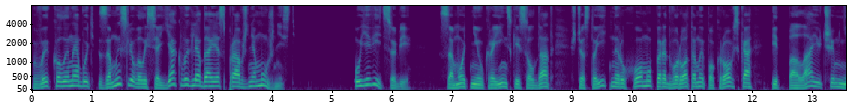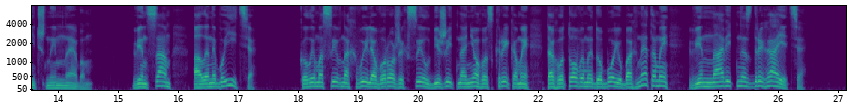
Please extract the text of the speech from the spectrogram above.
Ви коли-небудь замислювалися, як виглядає справжня мужність? Уявіть собі, самотній український солдат, що стоїть нерухомо перед воротами Покровська під палаючим нічним небом. Він сам, але не боїться. Коли масивна хвиля ворожих сил біжить на нього з криками та готовими до бою багнетами, він навіть не здригається.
